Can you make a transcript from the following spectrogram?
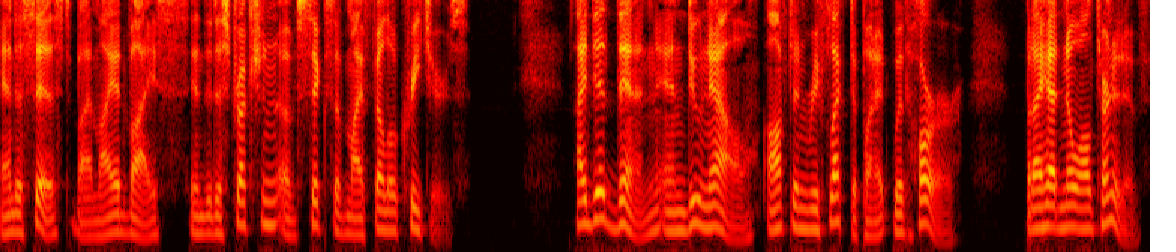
and assist, by my advice, in the destruction of six of my fellow creatures. I did then, and do now, often reflect upon it with horror, but I had no alternative,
